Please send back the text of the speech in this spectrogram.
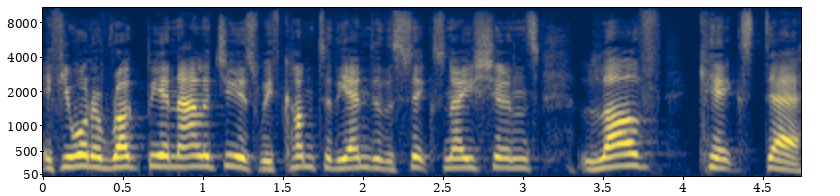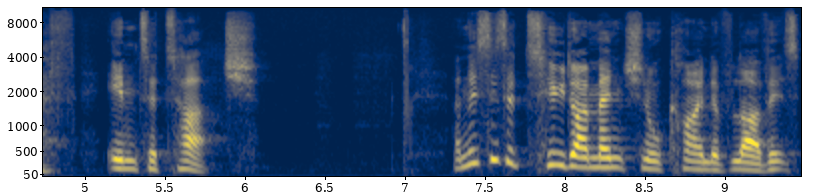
If you want a rugby analogy, as we've come to the end of the Six Nations, love kicks death into touch. And this is a two dimensional kind of love. It's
